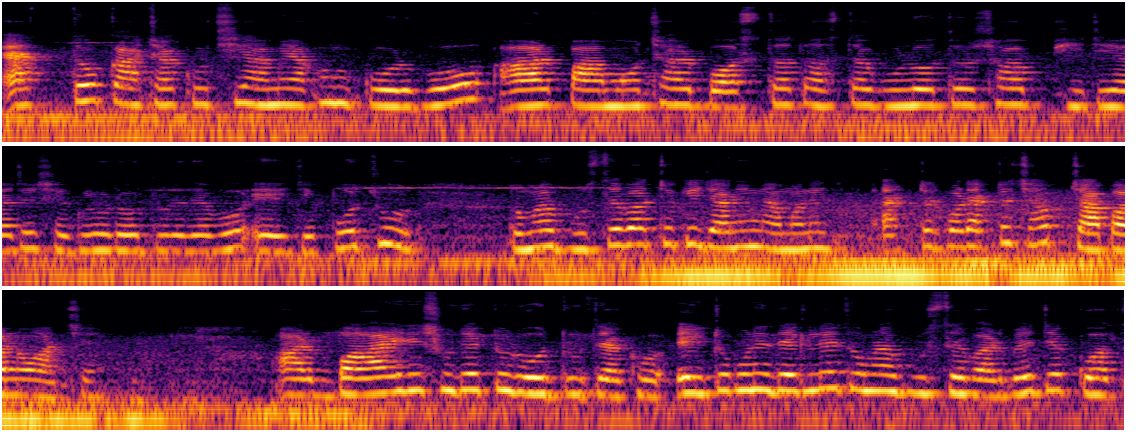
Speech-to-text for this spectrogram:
এত কাচাকুচি আমি এখন করব। আর পা মোছার বস্তা টস্তাগুলো তো সব ভিজে আছে, সেগুলো রোদ্দুরে দেবো। এই যে প্রচুর। তোমরা বুঝতে পারছ কি জানি না মানে একটার পর একটা সব চাপানো আছে। আর বাইরে শুধু একটু রোদ্দুর দেখো। এইটুকুনি দেখলেই তোমরা বুঝতে পারবে যে কত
